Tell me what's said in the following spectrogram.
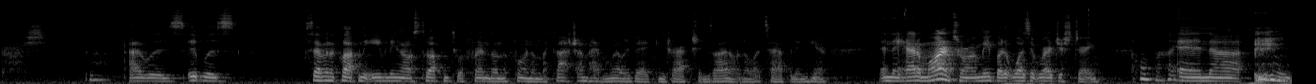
gosh, I was it was seven o'clock in the evening. I was talking to a friend on the phone. I'm like, "Gosh, I'm having really bad contractions. I don't know what's happening here." And they had a monitor on me, but it wasn't registering. Oh my. And uh, a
